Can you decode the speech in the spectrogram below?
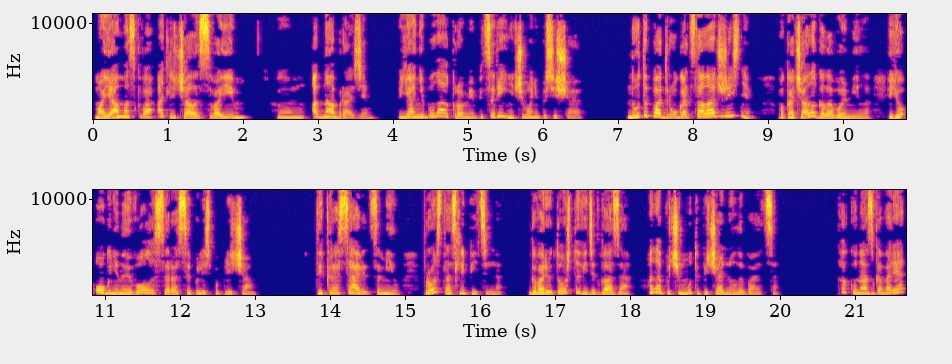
Моя Москва отличалась своим... Эм, однообразием. Я не была, кроме пиццерии, ничего не посещаю. «Ну ты, подруга, отстала от жизни!» Покачала головой Мила. Ее огненные волосы рассыпались по плечам. «Ты красавица, Мил, просто ослепительно. Говорю то, что видит глаза. Она почему-то печально улыбается. Как у нас говорят,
